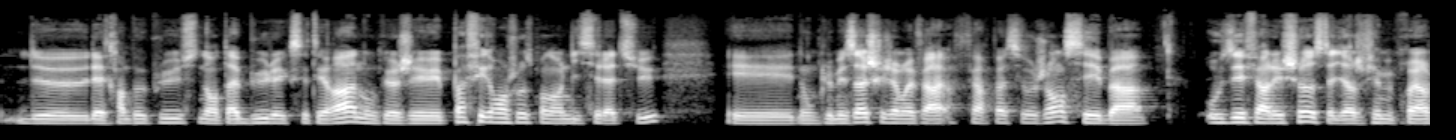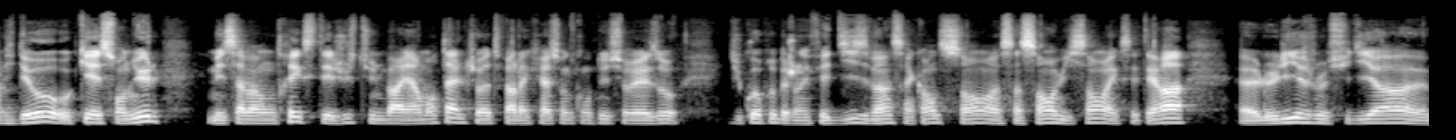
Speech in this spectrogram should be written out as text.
d'être un peu plus dans ta bulle, etc. Donc, euh, j'ai pas fait grand chose pendant le lycée là-dessus. Et donc, le message que j'aimerais faire, passer aux gens, c'est bah, oser faire les choses. C'est-à-dire, j'ai fait mes premières vidéos, ok, elles sont nulles, mais ça m'a montré que c'était juste une barrière mentale, tu vois, de faire la création de contenu sur les réseaux. Du coup, après, bah, j'en ai fait 10, 20, 50, 100, 500, 800, etc. Le livre, je me suis dit, ah, euh,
